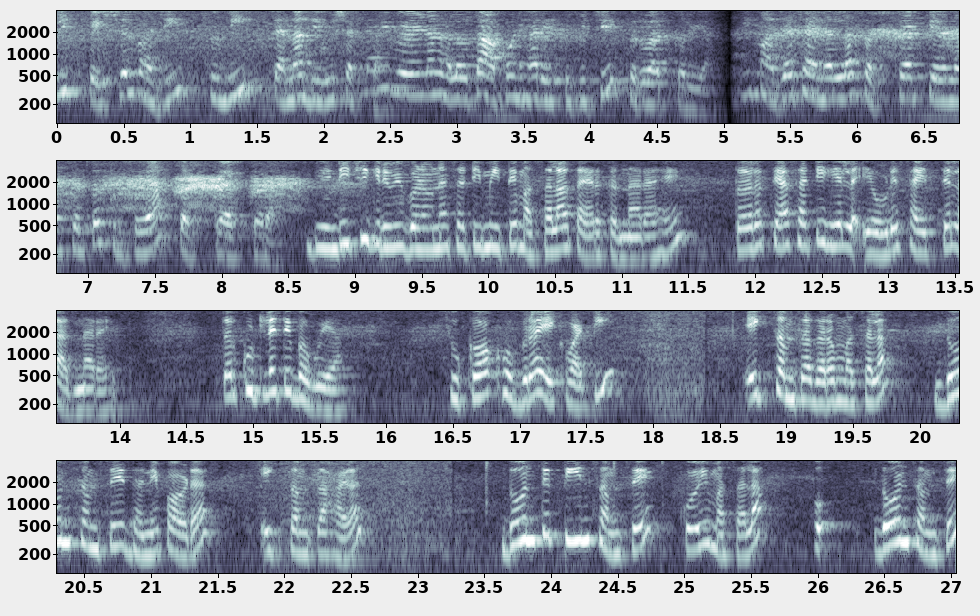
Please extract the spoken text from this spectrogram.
ही स्पेशल भाजी तुम्ही त्यांना देऊ शकता. ही वेळ न घालवता आपण ह्या रेसिपीची सुरुवात करूया. मी माझ्या चॅनलला सबस्क्राईब केलं नसेल तर कृपया सबस्क्राईब करा. भेंडीची ग्रेव्ही बनवण्यासाठी मी इथे मसाला तयार करणार आहे. तर त्यासाठी हे ल- एवढे साहित्य लागणार आहेत. तर कुठले ते बघूया. सुकं खोबरं एक वाटी एक चमचा गरम मसाला दोन चमचे धने पावडर एक चमचा हळद दोन ते तीन चमचे कोळी मसाला दोन चमचे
